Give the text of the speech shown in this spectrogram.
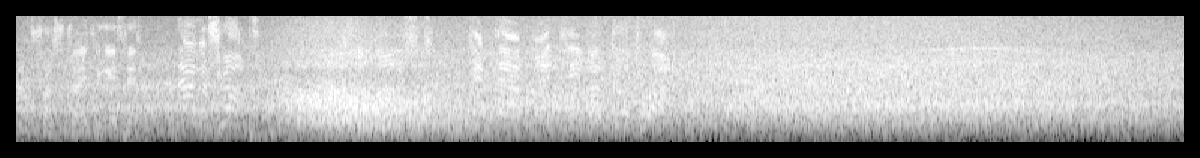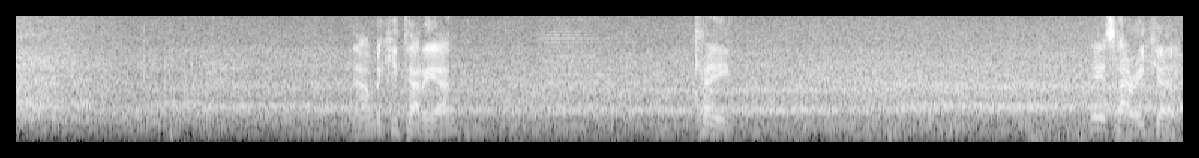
How frustrating is this? Now the shot! There's the post! Kept out by Thibaut Courtois. Now Mkhitaryan. Kane. Here's Harry Kane.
